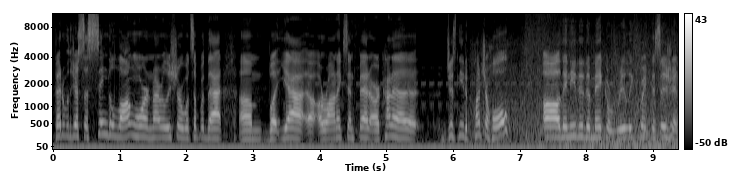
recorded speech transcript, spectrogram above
Fed with just a single Longhorn. I'm not really sure what's up with that. Um, but yeah, uh, and Fed are kind of just need to punch a hole Oh, they needed to make a really quick decision,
